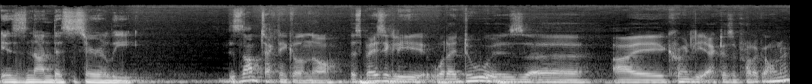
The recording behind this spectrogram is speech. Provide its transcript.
is not necessarily it's not technical no. It's basically what i do is uh, i currently act as a product owner.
